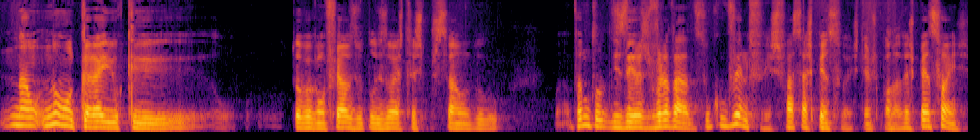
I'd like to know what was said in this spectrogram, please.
não, não creio que Dr. Bagão Félix utilizou esta expressão do. Vamos dizer as verdades. O que o governo fez face às pensões, temos que falar das pensões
